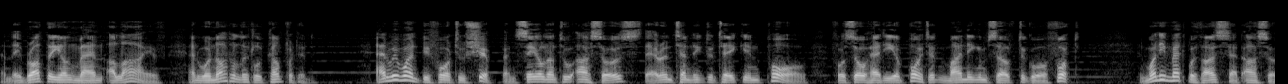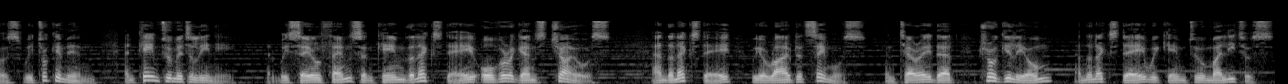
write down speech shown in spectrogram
And they brought the young man alive, and were not a little comforted. And we went before to ship, and sailed unto Assos, there intending to take in Paul, for so had he appointed, minding himself to go afoot. And when he met with us at Assos, we took him in, and came to Mytilene. And we sailed thence, and came the next day over against Chios. And the next day we arrived at Samos, and tarried at Trogyllium, and the next day we came to Miletus.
